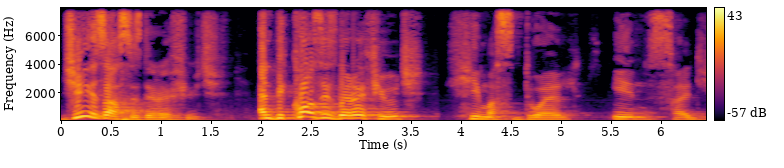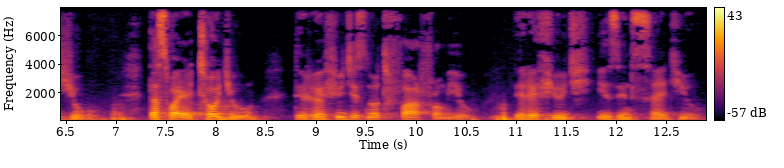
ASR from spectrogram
Jesus is the refuge. And because he's the refuge, he must dwell inside you. That's why I told you the refuge is not far from you. The refuge is inside you.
